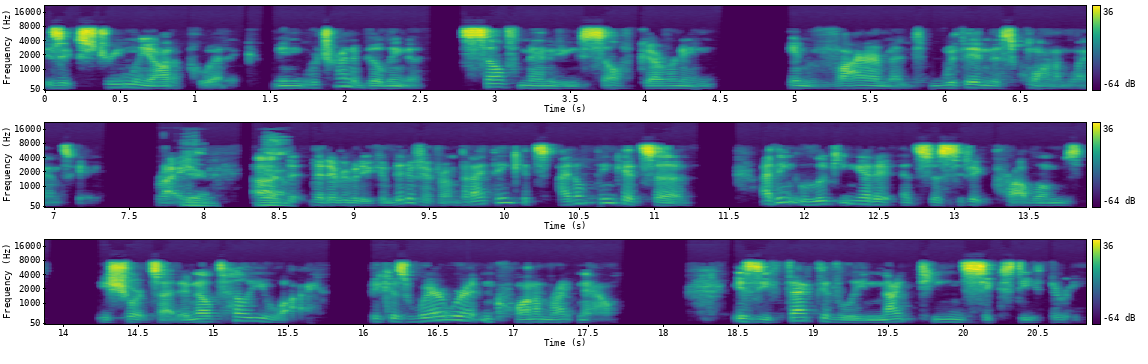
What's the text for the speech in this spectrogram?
is extremely autopoietic, meaning we're trying to building a self-managing, self-governing environment within this quantum landscape, right? Yeah, Uh, yeah. that, that everybody can benefit from. But I think it's, I don't think it's a, I think looking at it at specific problems is short-sighted, and I'll tell you why. Because where we're at in quantum right now, is effectively 1963.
